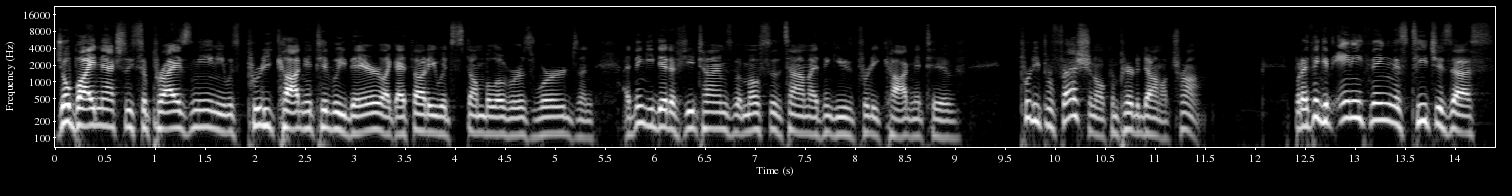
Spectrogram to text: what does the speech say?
Joe Biden actually surprised me, and he was pretty cognitively there. Like I thought he would stumble over his words, and I think he did a few times, but most of the time, I think he was pretty cognitive, pretty professional compared to Donald Trump. But I think if anything, this teaches us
